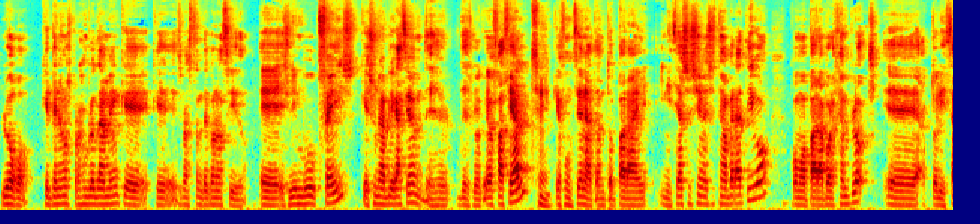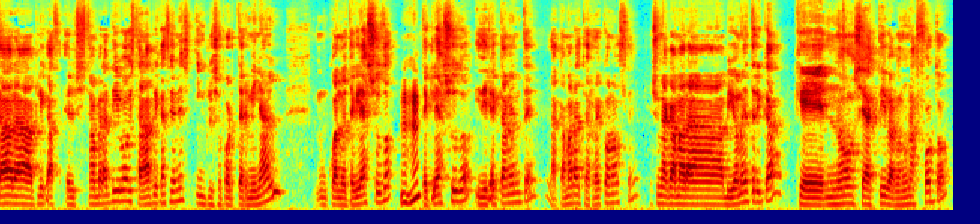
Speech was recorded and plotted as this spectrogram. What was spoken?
Luego, que tenemos, por ejemplo, también que, es bastante conocido, eh, Slimbook Face, que es una aplicación de desbloqueo facial que funciona tanto para iniciar sesiones de sistema operativo como para, por ejemplo, eh, actualizar el sistema operativo, instalar aplicaciones, incluso por terminal. Cuando tecleas sudo, tecleas sudo y directamente la cámara te reconoce. Es una cámara biométrica que no se activa con una foto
